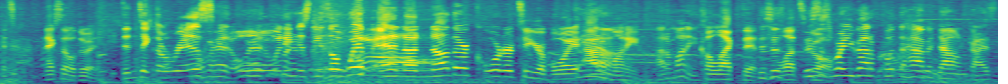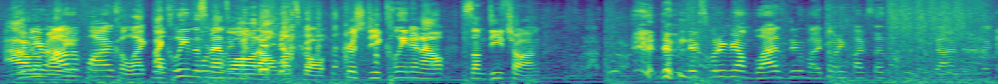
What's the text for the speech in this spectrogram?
It's, next it'll do it. He didn't take the risk. Overhead, Ooh, overhead, and he just needs a whip and another quarter to your boy. Out of money. Out of money. Collect it. This is Let's this go. is where you gotta put the habit down, guys. out when of you're money. out of five, Collect. well, I cleaned this man's wallet out. Let's go. Chris G cleaning out some D Chong. dude, Nick's putting me on blast, dude. My 25 cents is two dimes. and a nickel.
